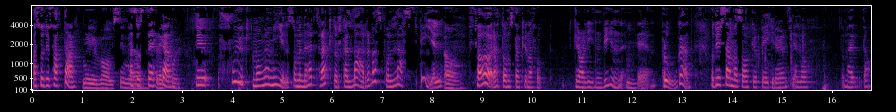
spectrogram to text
Alltså du fattar? Det är ju vansinniga Alltså sträckan. sträckor. Det är ju sjukt många mil som den här traktorn ska larvas på en lastbil. Ja. för att de ska kunna få Granlidenbyn Mm. eh, plogad. Och det är ju samma sak uppe i Grönfjäll och de här, ja.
